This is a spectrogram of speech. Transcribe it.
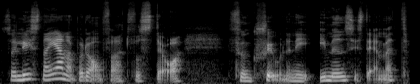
Så lyssna gärna på dem för att förstå funktionen i immunsystemet.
